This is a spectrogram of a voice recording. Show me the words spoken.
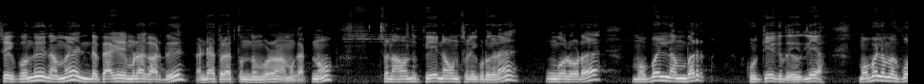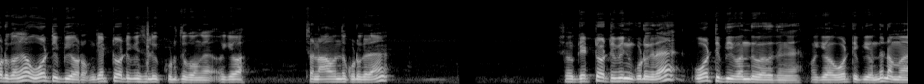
ஸோ இப்போ வந்து நம்ம இந்த பேக்கேஜ் மட்டும் தான் காட்டுது. ரெண்டாயிரத்தி தொள்ளாயிரத்தி தொண்ணூறு நம்ம கட்டணும். ஸோ நான் வந்து பே நவுன்னு சொல்லி கொடுக்குறேன். உங்களோட மொபைல் நம்பர் கேட்குது இல்லையா? மொபைல் நம்பர் போட்டுக்கோங்க ஓடிபி வரும். கெட் ஓடிபின்னு சொல்லி கொடுத்துக்கோங்க ஓகேவா ஸோ நான் வந்து கொடுக்குறேன். ஸோ கெட் ஓடிபின்னு கொடுக்குறேன். ஓடிபி வந்து வருதுங்க ஓகேவா ஓடிபி வந்து நம்ம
